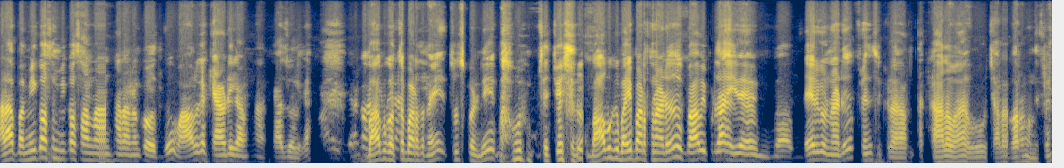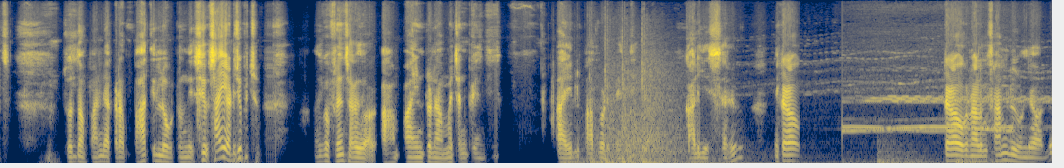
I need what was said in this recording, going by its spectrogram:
అలా మీకోసం మీకోసం అన్న అంటున్నారు అనుకోవద్దు. మామూలుగా క్యావిటీగా అంటున్నారు క్యాజువల్గా. బాబుకి వచ్చబడుతున్నాయి చూసుకోండి. బాబు సిచ్యువేషన్ బాబుకి భయపడుతున్నాడు. బాబు ఇప్పుడు డైరీగా ఉన్నాడు. ఫ్రెండ్స్ ఇక్కడ అంత కాలవ చాలా ఘోరంగా ఉంది ఫ్రెండ్స్. చూద్దాం పండి. అక్కడ పాతిల్లు ఒకటి ఉంది. సాయి అటు చూపించు. అదిగో ఫ్రెండ్స్ అది ఆ- ఆ ఇంట్లోనే అమ్మాయి చనిపోయింది. ఆ ఇల్లు పాత పడిపోయింది ఖాళీ చేసేసారు ఇక్కడ ఇక్కడ ఒక నాలుగు ఫ్యామిలీలు ఉండేవాళ్ళు.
